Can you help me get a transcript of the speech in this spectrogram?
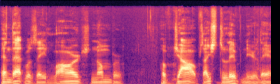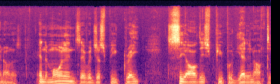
and that was a large number of jobs. I used to live near there, and on a, in the mornings it would just be great to see all these people getting off the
